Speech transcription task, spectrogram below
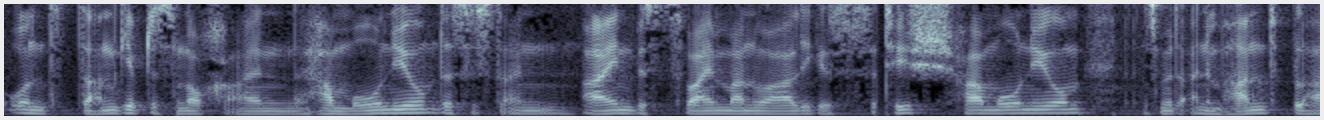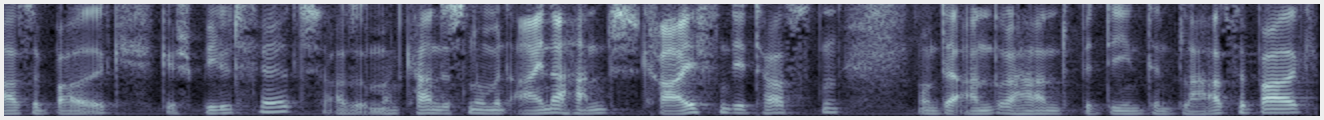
Und dann gibt es noch ein Harmonium, das ist ein ein bis zweimanualiges Tischharmonium, das mit einem Handblasebalg gespielt wird. Also man kann es nur mit einer Hand greifen, die Tasten, und der andere Hand bedient den Blasebalg.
